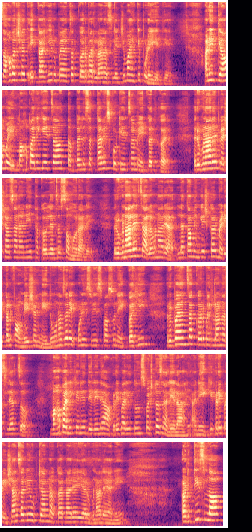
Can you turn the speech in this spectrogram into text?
सहा वर्षात एकाही रुपयाचा कर भरला नसल्याची माहिती पुढे येते आहे. आणि त्यामुळे महापालिकेचा तब्बल सत्तावीस कोटींचा मिळकत कर रुग्णालय प्रशासनाने थकवल्याचं समोर आलंय. रुग्णालय चालवणाऱ्या लता मंगेशकर मेडिकल फाउंडेशनने दोन हजार एकोणीस वीसपासून एकही रुपयांचा कर भरला नसल्याचं महापालिकेने दिलेल्या आकडेवारीतून स्पष्ट झालेलं आहे आणि एकीकडे पैशांसाठी उपचार नकारणाऱ्या या रुग्णालयाने अडतीस लाख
